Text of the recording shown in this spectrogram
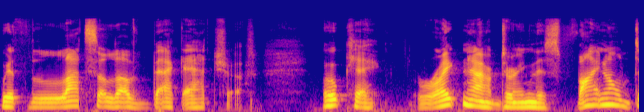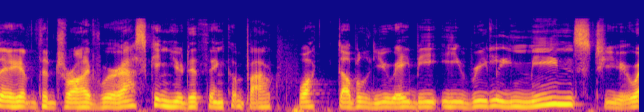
with lots of love back at you. Okay, right now, during this final day of the drive, we're asking you to think about what WABE really means to you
